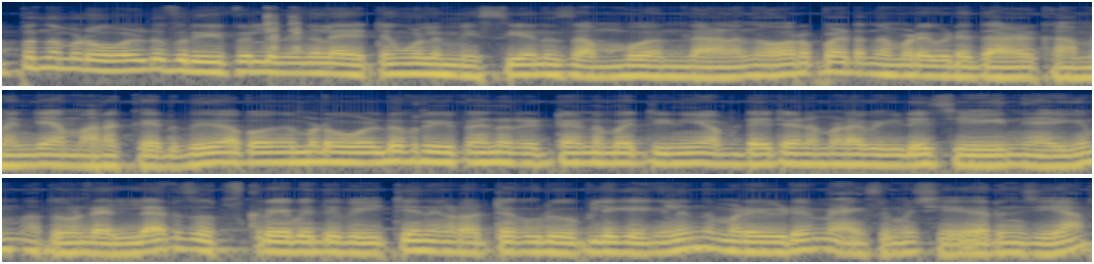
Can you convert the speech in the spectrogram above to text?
അപ്പോൾ നമ്മുടെ ഓൾഡ് ഫ്രീ ഫയറിൽ നിങ്ങൾ ഏറ്റവും കൂടുതൽ മിസ് ചെയ്യുന്ന സംഭവം എന്താണെന്ന് ഉറപ്പായിട്ടും നമ്മുടെ വീഡിയോ താഴെ കമന്റ് ചെയ്യാൻ മറക്കരുത്. അപ്പോൾ നമ്മുടെ ഓൾഡ് ഫ്രീ ഫയർ റിട്ടേൺ പറ്റി ഇനി അപ്ഡേറ്റ് നമ്മുടെ വീഡിയോ ചെയ്യുന്നതായിരിക്കും. അതുകൊണ്ട് എല്ലാവരും സബ്സ്ക്രൈബ് ചെയ്ത് വെയിറ്റ് ചെയ്യുന്ന നിങ്ങളുടെ ഒറ്റ ഗ്രൂപ്പിലേക്കെങ്കിലും നമ്മുടെ വീഡിയോ മാക്സിമം ഷെയറും ചെയ്യാം.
